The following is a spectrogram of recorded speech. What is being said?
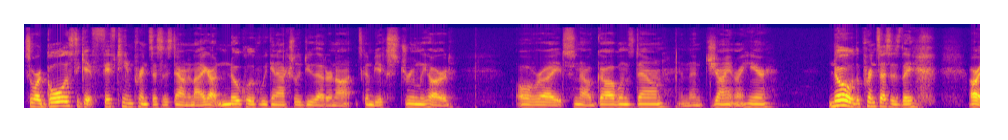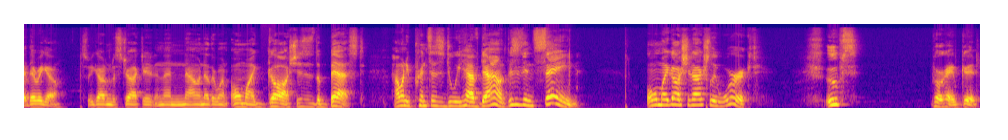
So our goal is to get 15 princesses down, and I got no clue if we can actually do that or not. It's going to be extremely hard. Alright, so now goblins down, and then giant right here. No, the princesses, they... Alright, there we go. So we got them distracted, and then now another one. Oh my gosh, this is the best. How many princesses do we have down? This is insane. Oh my gosh, it actually worked. Oops. Okay, good.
